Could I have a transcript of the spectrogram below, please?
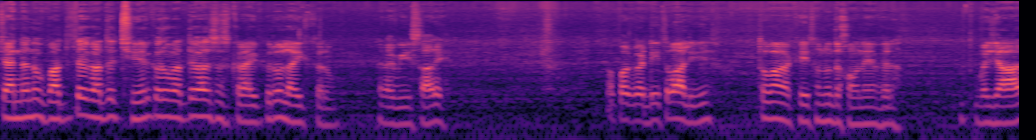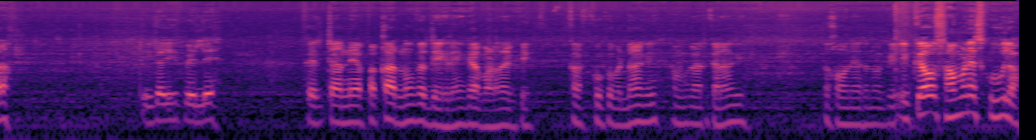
ਚੈਨਲ ਨੂੰ ਵੱਧ ਤੋਂ ਵੱਧ ਸ਼ੇਅਰ ਕਰੋ, ਵੱਧ ਤੋਂ ਵੱਧ ਸਬਸਕ੍ਰਾਈਬ ਕਰੋ ਲਾਈਕ ਕਰੋ। ਮੇਰਾ ਵੀਰ ਸਾਰੇ। ਆਪਾਂ ਗੱਡੀ ਧਵਾ ਲਈਏ, ਧਵਾ ਕੇ ਤੁਹਾਨੂੰ ਦਿਖਾਉਂਦੇ ਆ ਫਿਰ। ਬਾਜ਼ਾਰ। ਠੀਕ ਆ ਜੀ ਵੇਲੇ ਫਿਰ ਜਾਂਦੇ ਆਪਾਂ ਘਰ ਨੂੰ, ਫਿਰ ਦੇਖਦੇ ਹਾਂ ਕਿਆ ਬਣਦਾ ਅੱਗੇ। ਕਾਕੂ ਕੋ ਵੱਢਾਂਗੇ, ਕੰਮਕਾਰ ਕਰਾਂਗੇ। ਦਿਖਾਉਂਦੇ ਆ ਤੁਹਾਨੂੰ ਅੱਗੇ। ਇੱਕ ਉਹ ਸਾਹਮਣੇ ਸਕੂਲ ਆ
